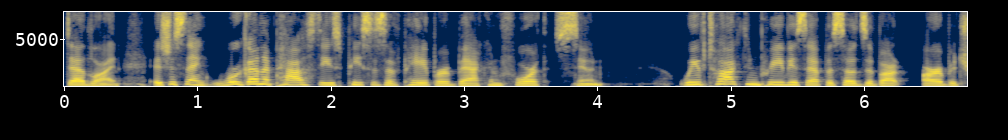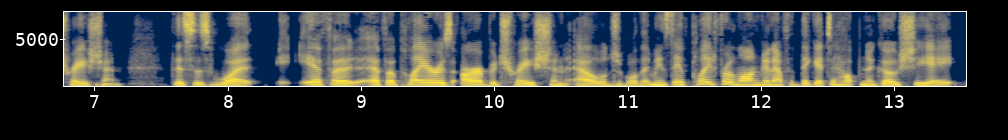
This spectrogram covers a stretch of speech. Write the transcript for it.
deadline. It's just saying, we're going to pass these pieces of paper back and forth soon. We've talked in previous episodes about arbitration. This is what if a if a player is arbitration eligible, that means they've played for long enough that they get to help negotiate.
